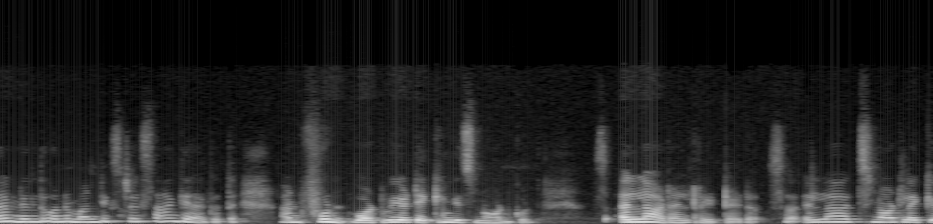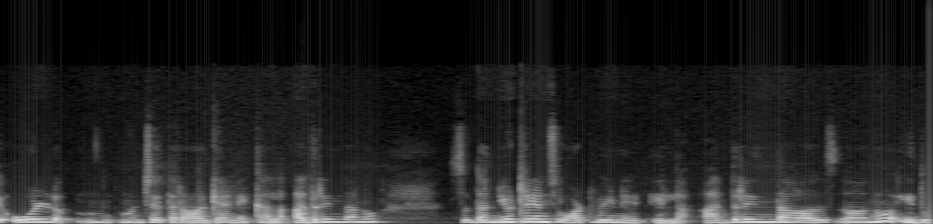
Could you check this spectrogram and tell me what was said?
ಟೈಮ್ ನಿಲ್ದುಕೊಂಡ್ರೆ ಮಂದಿಗೆ ಸ್ಟ್ರೆಸ್ ಆಗೇ ಆಗುತ್ತೆ. And food what we are taking is not good so ಎಲ್ಲ ಅಡಲ್ಟ್ರೇಟೆಡ್ ಸೊ ಎಲ್ಲ it's not like a old ಮುಂಚೆ ಥರ ಆರ್ಗ್ಯಾನಿಕ್ ಅಲ್ಲ. ಅದರಿಂದನೂ so the nutrients what we need ಇಲ್ಲ ಅದರಿಂದ ಇದು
